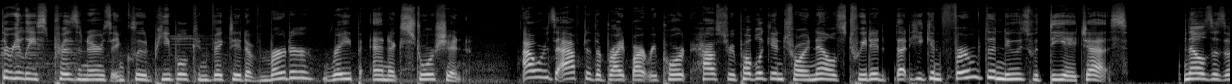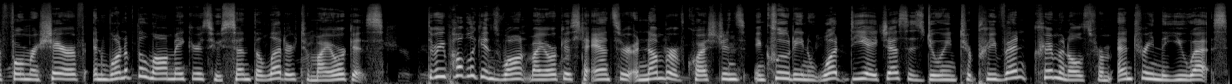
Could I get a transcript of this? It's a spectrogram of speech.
The released prisoners include people convicted of murder, rape, and extortion. Hours after the Breitbart report, House Republican Troy Nehls tweeted that he confirmed the news with DHS. Nehls is a former sheriff and one of the lawmakers who sent the letter to Mayorkas. The Republicans want Mayorkas to answer a number of questions, including what DHS is doing to prevent criminals from entering the U.S.,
